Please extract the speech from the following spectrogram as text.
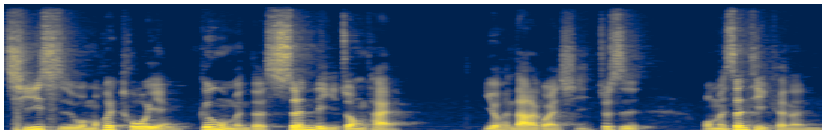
其实我们会拖延，跟我们的生理状态有很大的关系，就是我们身体可能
